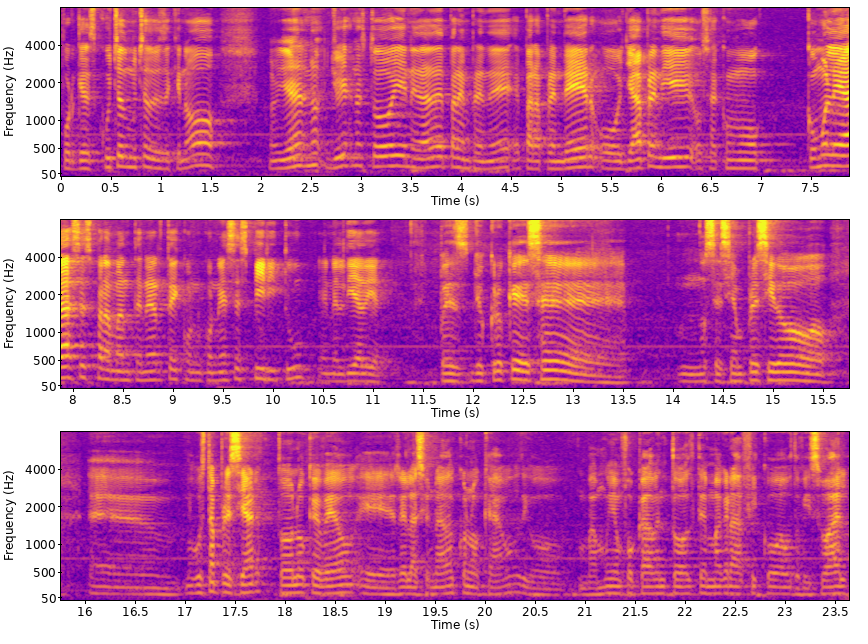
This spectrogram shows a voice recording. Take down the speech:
porque escuchas muchas veces que no, yo, ya no yo ya no estoy en edad para, emprender, para aprender o ya aprendí, o sea, como, ¿cómo le haces para mantenerte con, con ese espíritu en el día a día? Pues yo creo que ese, no sé, siempre he sido eh, me gusta apreciar todo lo que veo eh, relacionado con lo que hago. Digo, va muy enfocado en todo el tema gráfico, audiovisual.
